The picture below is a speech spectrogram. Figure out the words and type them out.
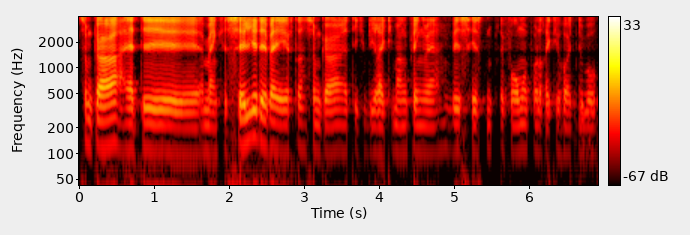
som gør, at, øh, at man kan sælge det bagefter, som gør, at det kan blive rigtig mange penge værd, hvis hesten performer på et rigtig højt niveau.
